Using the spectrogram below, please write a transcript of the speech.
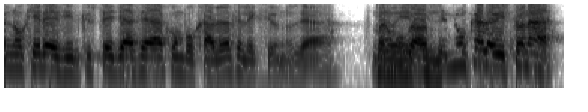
no quiere decir que usted ya sea convocable a la selección, o sea, Pero un jugador que nunca le he visto nada.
